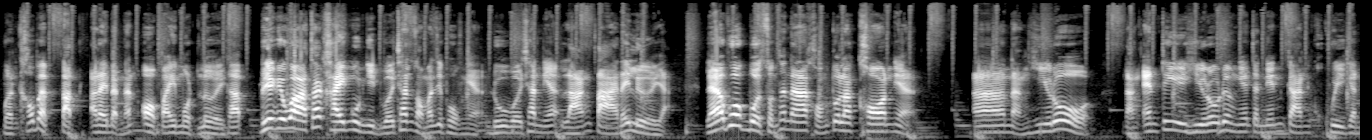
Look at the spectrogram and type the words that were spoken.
เหมือนเขาแบบตัดอะไรแบบนั้นออกไปหมดเลยครับ เรียกได้ว่าถ้าใครหงุดหงิดเวอร์ชัน2016 เนี่ย ดูเวอร์ชันนี้ล้างตาได้เลยอะ่ะแล้วพวกบทสนทนาของตัวละครเนี่ยหนังฮีโร่ นังแอนตี้ฮีโร่เรื่องนี้จะเน้นการคุยกัน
